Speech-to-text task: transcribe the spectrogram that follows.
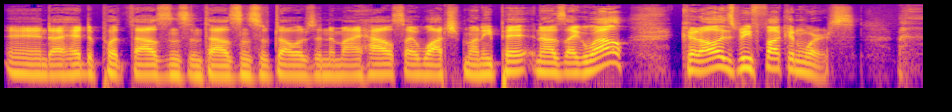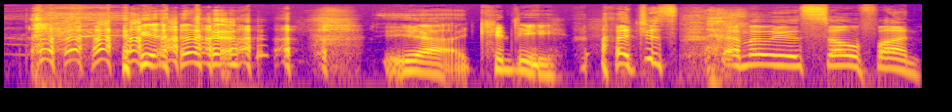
and I had to put thousands and thousands of dollars into my house, I watched Money Pit and I was like, well, could always be fucking worse. Yeah, it could be. I just that movie was so fun.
